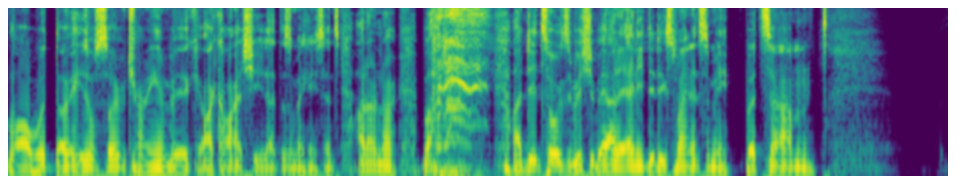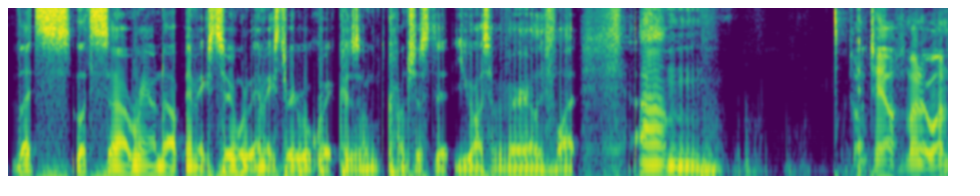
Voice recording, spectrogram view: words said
Larwood, though, he's also training in Vic. I can't actually, that doesn't make any sense. I don't know. But I did talk to Bish about it and he did explain it to me. But um, let's let's uh, round up MX2 and we'll do MX3 real quick because I'm conscious that you guys have a very early flight. Um, Connor Tao, Moto One.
